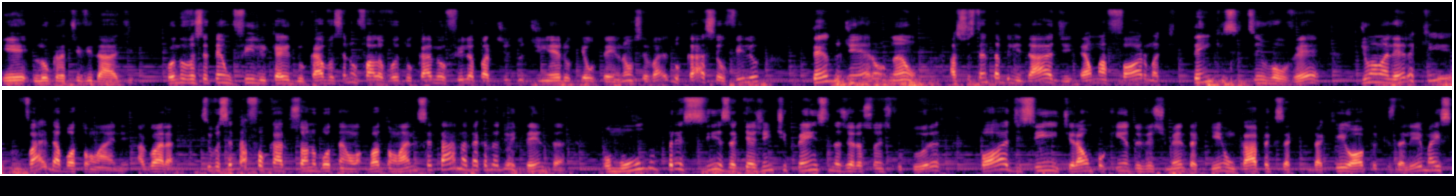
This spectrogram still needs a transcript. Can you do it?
e lucratividade. Quando você tem um filho e quer educar, você não fala, vou educar meu filho a partir do dinheiro que eu tenho. Não, você vai educar seu filho tendo dinheiro ou não. A sustentabilidade é uma forma que tem que se desenvolver de uma maneira que vai dar bottom line. Agora, se você está focado só no bottom, line, você está na década de 80. O mundo precisa que a gente pense nas gerações futuras. Pode sim tirar um pouquinho do investimento aqui, um capex daqui, opex dali, mas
